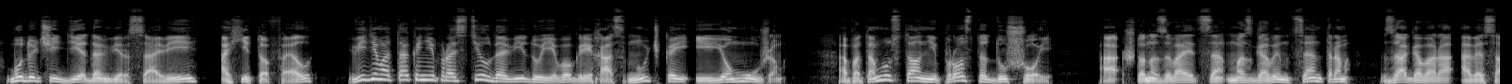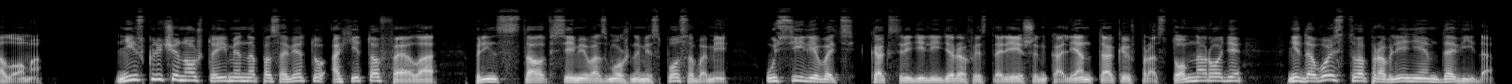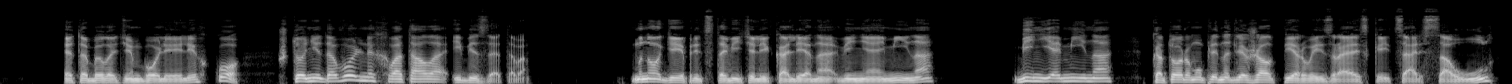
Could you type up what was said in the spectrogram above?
Будучи дедом Версавии, Ахитофел, видимо, так и не простил Давиду его греха с внучкой и ее мужем, а потому стал не просто душой, а, что называется, мозговым центром заговора Авесолома. Не исключено, что именно по совету Ахитофела принц стал всеми возможными способами усиливать как среди лидеров и старейшин колен, так и в простом народе недовольство правлением Давида. Это было тем более легко, что недовольных хватало и без этого. Многие представители колена Вениамина, Беньямина, которому принадлежал первый израильский царь Саул,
